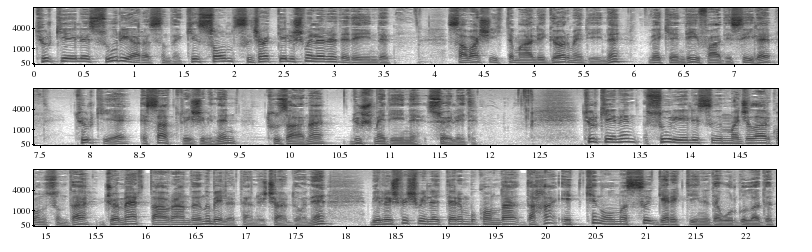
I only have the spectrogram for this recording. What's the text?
Türkiye ile Suriye arasındaki son sıcak gelişmelere de değindi. Savaş ihtimali görmediğini ve kendi ifadesiyle Türkiye Esad rejiminin tuzağına düşmediğini söyledi. Türkiye'nin Suriyeli sığınmacılar konusunda cömert davrandığını belirten Richard Done, Birleşmiş Milletler'in bu konuda daha etkin olması gerektiğini de vurguladı.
